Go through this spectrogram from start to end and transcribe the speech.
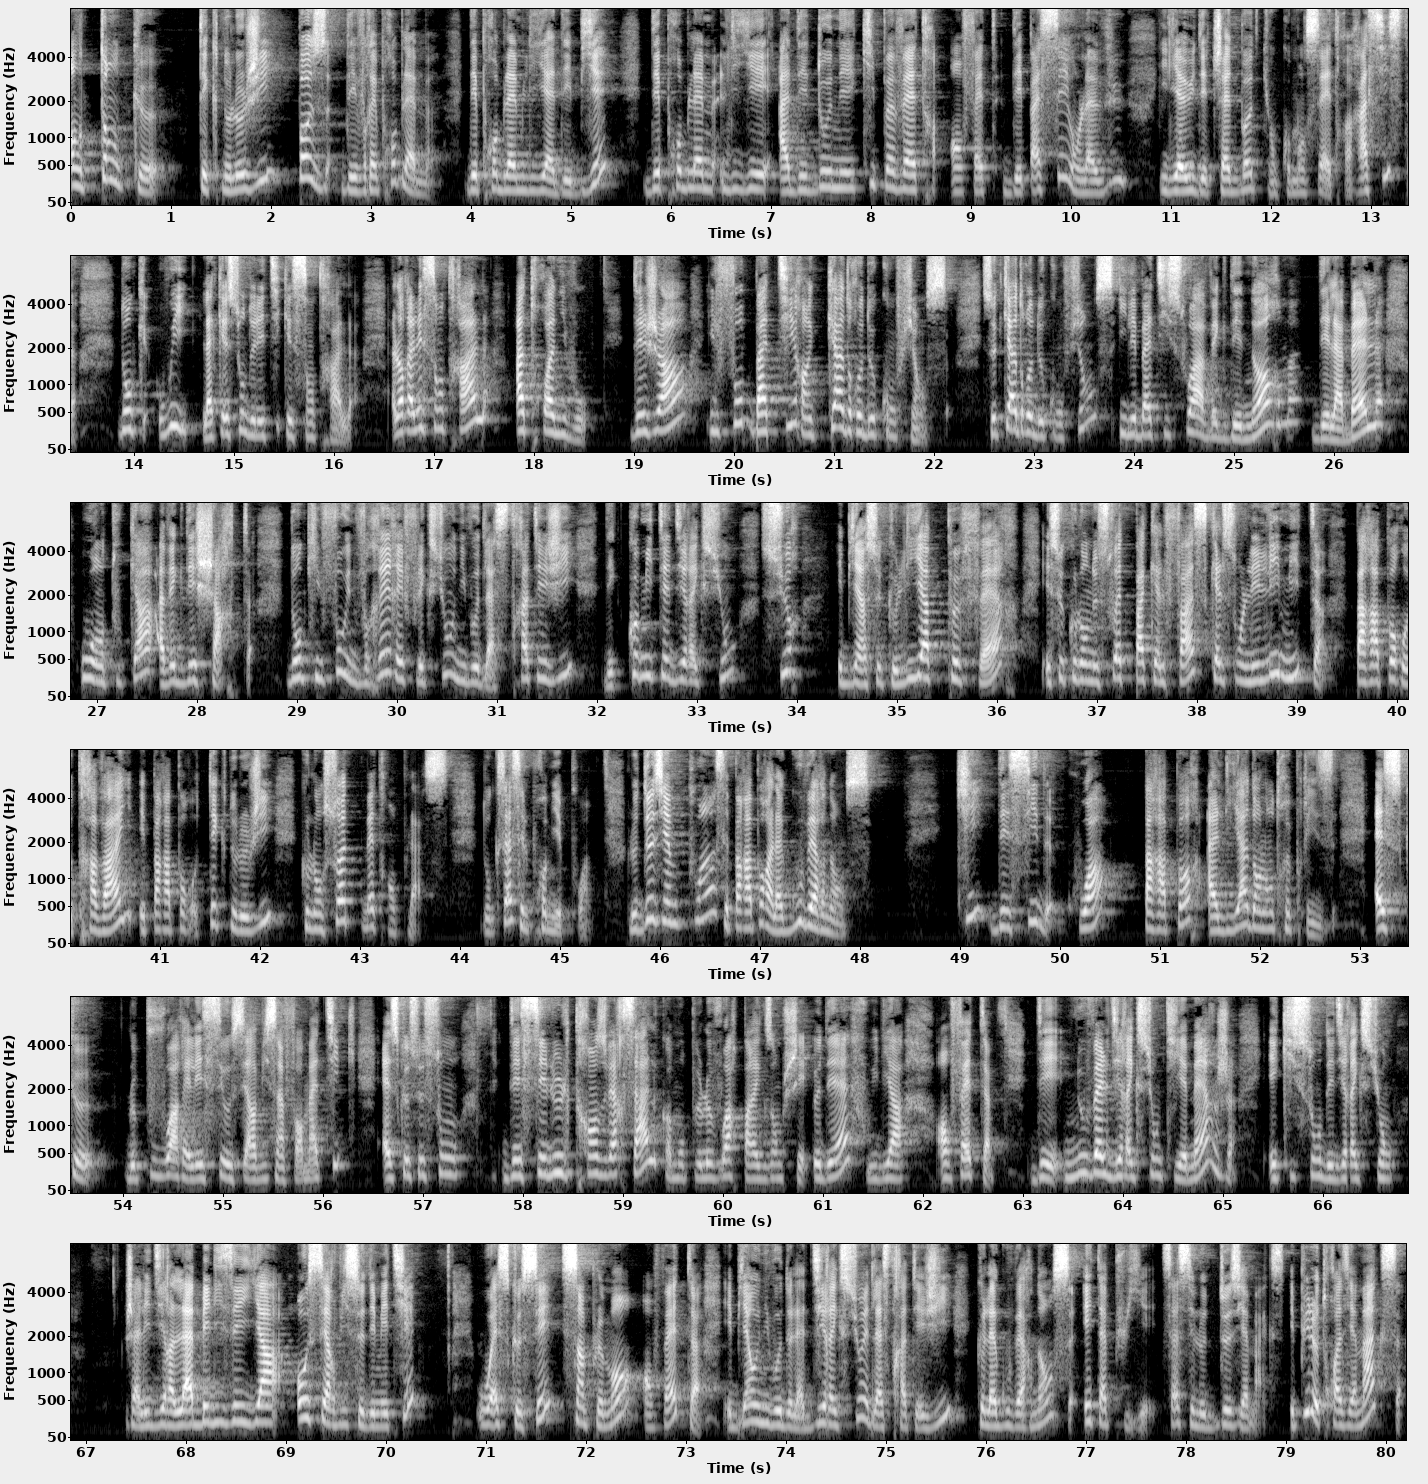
en tant que technologie, pose des vrais problèmes. Des problèmes liés à des biais, des problèmes liés à des données qui peuvent être en fait dépassées. On l'a vu, il y a eu des chatbots qui ont commencé à être racistes. Donc oui, la question de l'éthique est centrale. Alors elle est centrale à trois niveaux. Déjà, il faut bâtir un cadre de confiance. Ce cadre de confiance, il est bâti soit avec des normes, des labels, ou en tout cas avec des chartes. Donc il faut une vraie réflexion au niveau de la stratégie, des comités de direction sur eh bien, ce que l'IA peut faire et ce que l'on ne souhaite pas qu'elle fasse, quelles sont les limites par rapport au travail et par rapport aux technologies que l'on souhaite mettre en place. Donc ça, c'est le premier point. Le deuxième point, c'est par rapport à la gouvernance. Qui décide quoi par rapport à l'IA dans l'entreprise? Est-ce que le pouvoir est laissé au service informatique? Est-ce que ce sont des cellules transversales, comme on peut le voir par exemple chez EDF, où il y a en fait des nouvelles directions qui émergent et qui sont des directions, j'allais dire, labellisées IA au service des métiers? Ou est-ce que c'est simplement, en fait, eh bien, au niveau de la direction et de la stratégie que la gouvernance est appuyée? Ça, c'est le deuxième axe. Et puis le troisième axe,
